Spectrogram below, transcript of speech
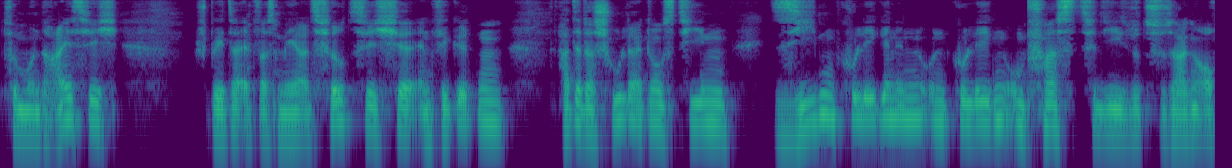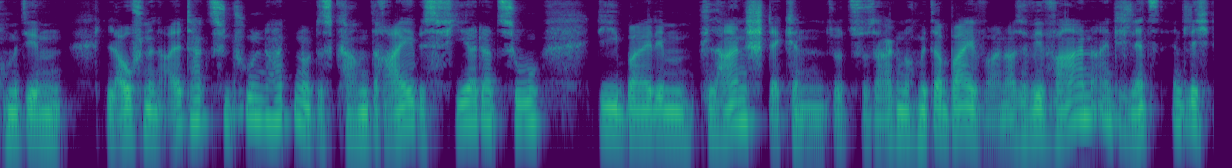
35 später etwas mehr als 40 äh, entwickelten, hatte das Schulleitungsteam sieben Kolleginnen und Kollegen umfasst, die sozusagen auch mit dem laufenden Alltag zu tun hatten. Und es kamen drei bis vier dazu, die bei dem Planstecken sozusagen noch mit dabei waren. Also wir waren eigentlich letztendlich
